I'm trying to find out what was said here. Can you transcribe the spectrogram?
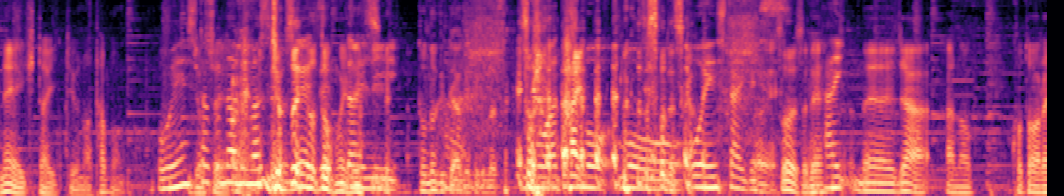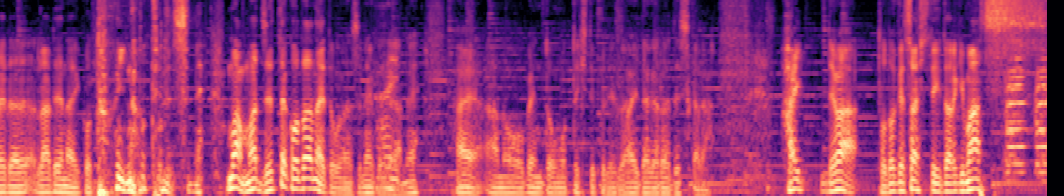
ね行きたいっていうのは多分応援したくなりますよ女性。ねだと思います。絶対に。届けてあげてください。もう私も、はいもそうですか。う応援したいです。そうですね、はい。でじゃああの断られないことを祈ってですね。まあまあ絶対断らないと思いますねこれはね。はい、あのお弁当を持ってきてくれる間柄ですから。はい。では届けさせていただきます。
